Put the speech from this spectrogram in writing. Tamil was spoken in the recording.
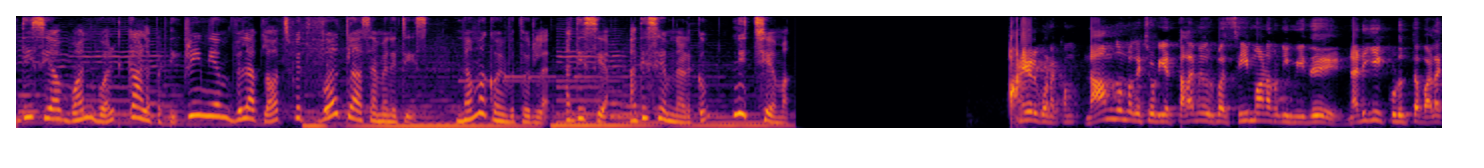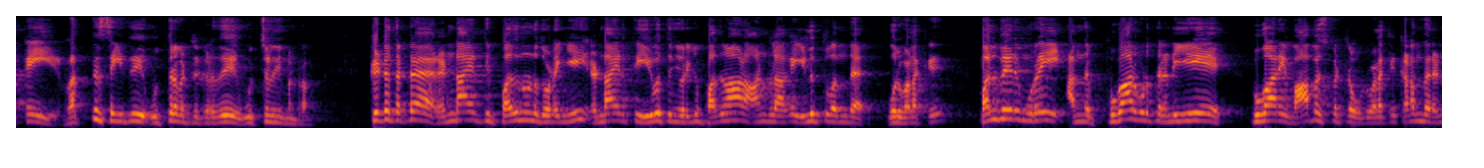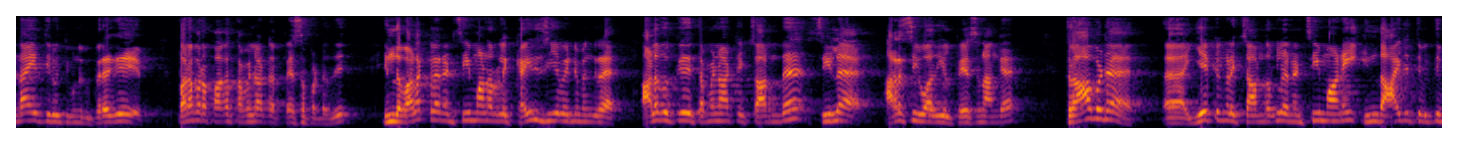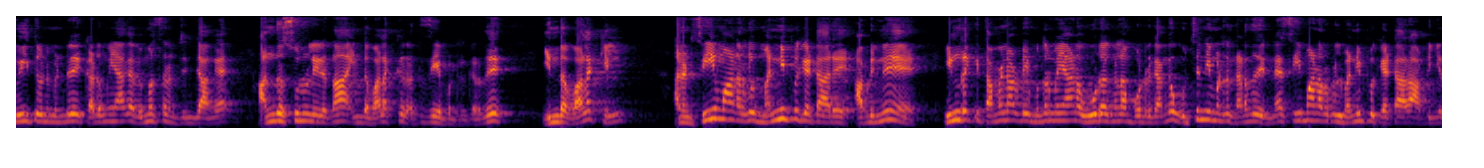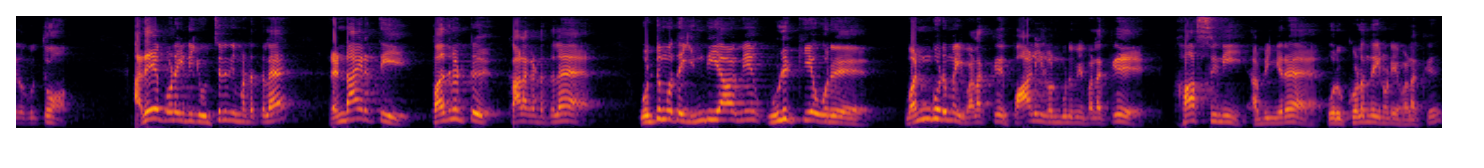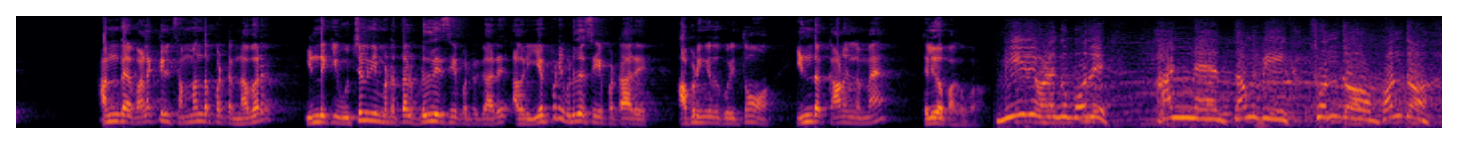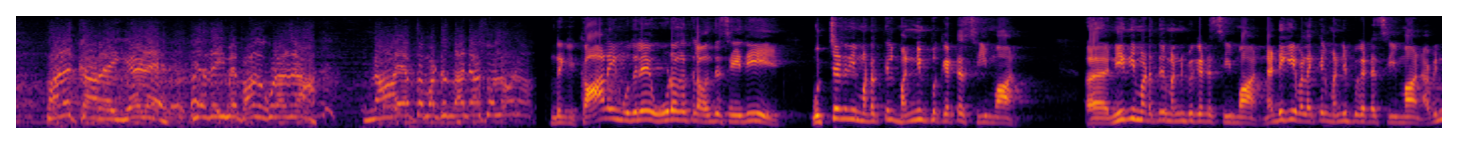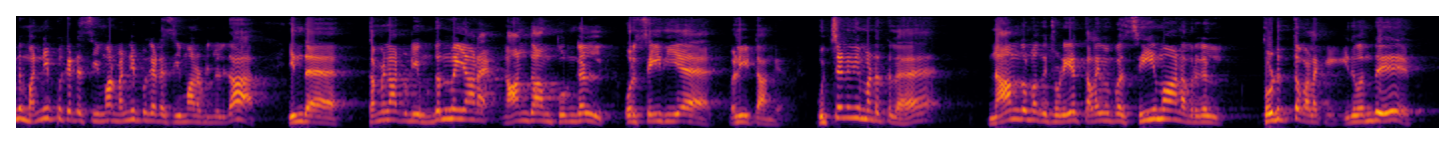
Athisaya one world Kalapatti premium villa plots with world class amenities நம்ம கோயம்புத்தூர்ல. அதிசயா அதிசயம் நடக்கும் நிச்சயமா. அனைவருக்கும் வணக்கம். நாம் தமிழ் கட்சியுடைய தலைமை உறுப்பினர் சீமானவர்கள் மீது நடிகை கொடுத்த வழக்கை ரத்து செய்து உத்தரவிட்டிருக்கிறது உச்சநீதிமன்றம். கிட்டத்தட்ட ரெண்டாயிரத்தி பதினொன்று தொடங்கி ரெண்டாயிரத்தி இருபத்தஞ்சு வரைக்கும் பதினாலு ஆண்டுகளாக இழுத்து வந்த ஒரு வழக்கு. பல்வேறு முறை அந்த புகார் கொடுத்த நடிகையே புகாரை வாபஸ் பெற்ற ஒரு வழக்கு. கடந்த ரெண்டாயிரத்தி இருபத்தி மூணுக்கு பிறகு பரபரப்பாக தமிழ்நாட்டில் பேசப்பட்டது. இந்த வழக்கில் நடிகர் கைது செய்ய வேண்டும் என்கிற அளவுக்கு தமிழ்நாட்டை சார்ந்த சில அரசியல்வாதிகள் பேசினாங்க. திராவிட இயக்கங்களை சார்ந்தவர்கள் நன் சீமானை இந்த ஆயுதத்தை வைத்து வீழ்த்த வேண்டும் என்று கடுமையாக விமர்சனம் செஞ்சாங்க. அந்த சூழ்நிலையில தான் இந்த வழக்கு ரத்து செய்யப்பட்டிருக்கிறது. இந்த வழக்கில் அண்ணன் சீமானவர்கள் மன்னிப்பு கேட்டாரு அப்படின்னு இன்றைக்கு தமிழ்நாட்டுடைய முதன்மையான ஊடகங்கள்லாம் போட்டிருக்காங்க. உச்சநீதிமன்றத்தில் நடந்தது என்ன? சீமானவர்கள் மன்னிப்பு கேட்டாரா அப்படிங்கிறது குறித்தும். அதே போல இன்னைக்கு உச்சநீதிமன்றத்தில் ரெண்டாயிரத்தி பதினெட்டு காலகட்டத்தில் ஒட்டுமொத்த இந்தியாவுமே உலுக்கிய ஒரு வன்கொடுமை வழக்கு பாலியல் வன்கொடுமை வழக்கு ஹாசினி அப்படிங்கிற ஒரு குழந்தையினுடைய வழக்கு. அந்த வழக்கில் சம்பந்தப்பட்ட நபர் இன்றைக்கு உச்சநீதிமன்றத்தால் விடுதலை செய்யப்பட்டிருக்காரு. அவர் எப்படி விடுதலை செய்யப்பட்டாரு அப்படிங்கிறது குறித்தும் இந்த காணொலி நம்ம தெளிவா பார்க்க போறோம். நீதி வழங்கும் போது அண்ணன் தம்பி சொந்தம் பந்தம் பணக்கார ஏழை எதையுமே பார்க்க கூடாதுடா நாயத்தை மட்டும்தான் சொல்லணும். இன்றைக்கு காலை முதலே ஊடகத்தில் வந்து செய்தி உச்சநீதிமன்றத்தில் மன்னிப்பு கேட்ட சீமான். நீதிமன்றத்தில் மன்னிப்பு கேட்ட சீமான் நடிகை வழக்கில் மன்னிப்பு கேட்ட சீமான் அப்படின்னு மன்னிப்பு கேட்ட சீமான் மன்னிப்பு கேட்ட சீமான் அப்படின்னு சொல்லி தான் இந்த தமிழ்நாட்டுடைய முதன்மையான நான்காம் தூண்கள் ஒரு செய்தியை வெளியிட்டாங்க. உச்சநீதிமன்றத்தில் நாம் தமிழர் தலைமை சீமான் அவர்கள் தொடுத்த வழக்கு இது வந்து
